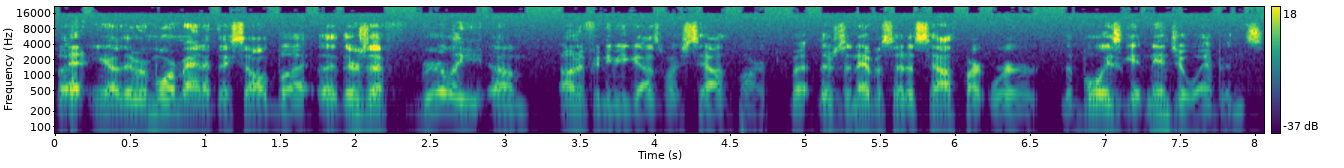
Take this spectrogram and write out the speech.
But you know they were more mad that they saw a butt. Uh, There's a really um, I don't know if any of you guys watch South Park, but there's an episode of South Park where the boys get ninja weapons,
